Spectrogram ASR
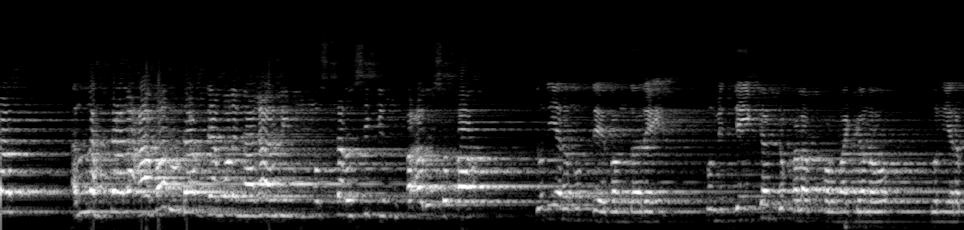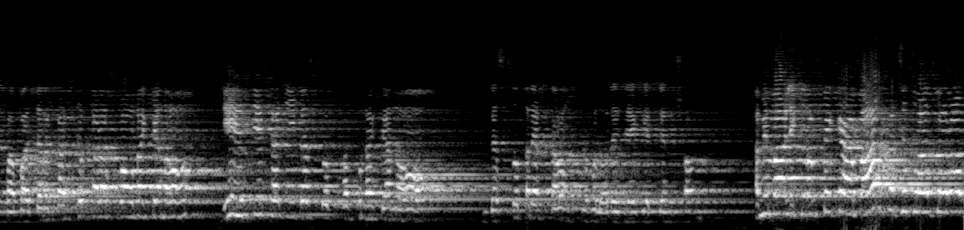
না। আল্লাহ আবার ডাক দেয়া দুনিয়ার মধ্যে বান্দারে, তুমি যেই কার্যকলাপ করো না কেন, দুনিয়ার পাপাচার কার্যকলাপ করো না কেন, যে যে কাজে ব্যস্ত থাকো না কেন, ব্যস্ততার একটা অংশ হলো রেজেকে টেনশন। আমি মালিক রব্বেকে আবার কাছে দোয়া করো এবার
